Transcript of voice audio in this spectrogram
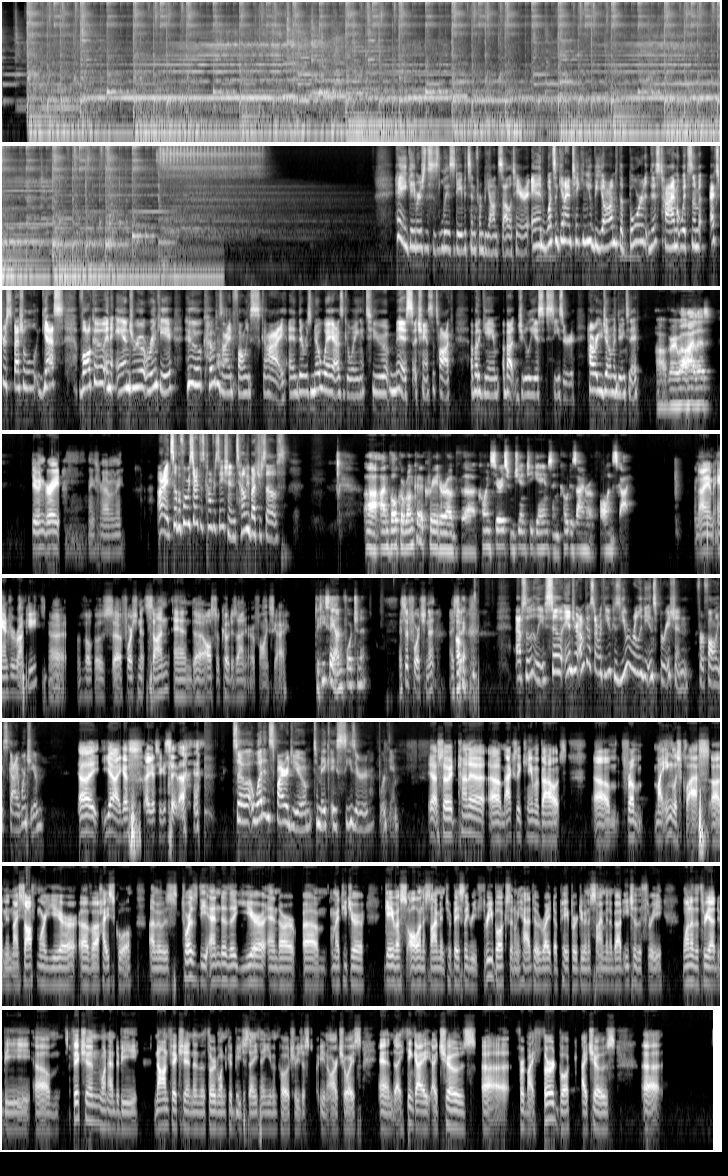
Thank you. Hey gamers, this is Liz Davidson from Beyond Solitaire, and once again I'm taking you beyond the board this time with some extra special guests, Volko and Andrew Ruhnke, who co-designed Falling Sky, and there was no way I was going to miss a chance to talk about a game about Julius Caesar. How are you gentlemen doing today? Uh, very well. Hi, Liz. Doing great. Thanks for having me. All right, so before we start this conversation, tell me about yourselves. Uh, I'm Volko Ruhnke, creator of the Coin series from GMT Games and co-designer of Falling Sky. And I am Andrew Runke, uh, Volko's uh, fortunate son, and uh, also co-designer of Falling Sky. Did he say unfortunate? I said fortunate. I said, Okay. Absolutely. So, Andrew, I'm going to start with you because you were really the inspiration for Falling Sky, weren't you? Uh, yeah, I guess I guess you could say that. So, what inspired you to make a Caesar board game? Yeah, so it kind of um, actually came about um, from my English class um, in my sophomore year of uh, high school. Um, it was towards the end of the year, and our um, my teacher gave us all an assignment to basically read three books, and we had to write a paper, do an assignment about each of the three. One of the three had to be um, fiction, one had to be nonfiction, and the third one could be just anything, even poetry, just you know our choice. And I think I I chose uh, for my third book, I chose uh,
